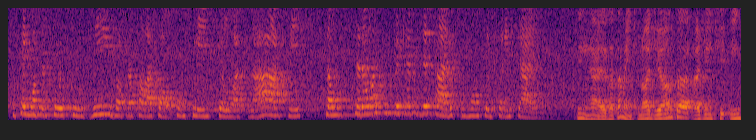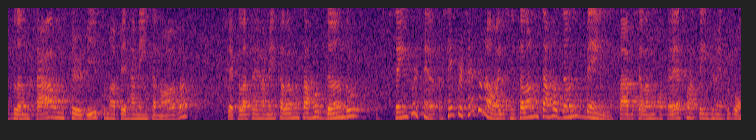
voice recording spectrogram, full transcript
Se tem uma pessoa exclusiva para falar com, com, os clientes pelo WhatsApp, são, serão esses pequenos detalhes que vão ser diferenciais. Sim, é, exatamente. Não adianta a gente implantar um serviço, uma ferramenta nova, se aquela ferramenta ela não está rodando 100%. 100% não, mas assim, se ela não está rodando bem, sabe? Se ela não oferece um atendimento bom.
